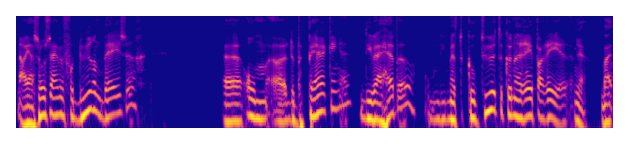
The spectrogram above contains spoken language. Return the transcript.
Nou ja, zo zijn we voortdurend bezig uh, om uh, de beperkingen die wij hebben, om die met cultuur te kunnen repareren. Ja. Maar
